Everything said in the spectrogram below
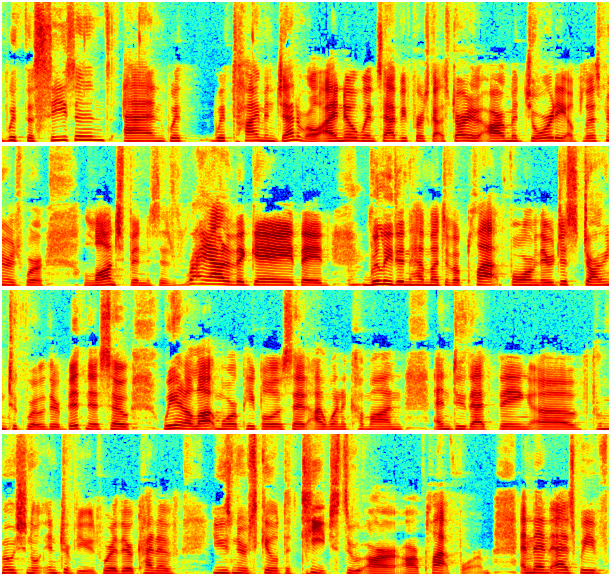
with the seasons and with with time in general. I know when Savvy first got started, our majority of listeners were launch businesses right out of the gate. They really didn't have much of a platform. They were just starting to grow their business. So we had a lot more people who said, I want to come on and do that thing of promotional interviews where they're kind of using their skill to teach through our, our platform. And mm-hmm. then as we've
